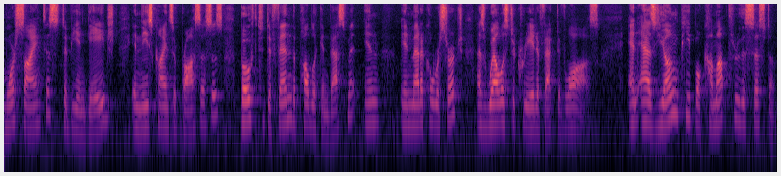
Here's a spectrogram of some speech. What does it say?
more scientists to be engaged in these kinds of processes, both to defend the public investment in, in medical research as well as to create effective laws. And as young people come up through the system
